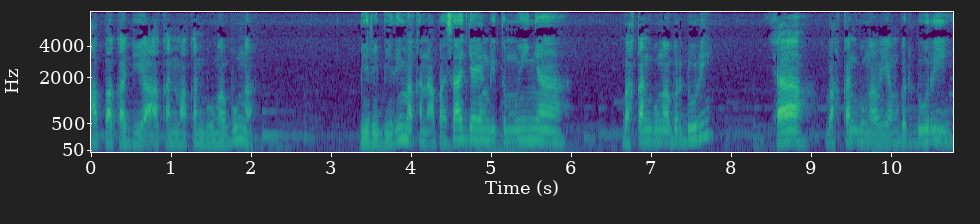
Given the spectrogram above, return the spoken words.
apakah dia akan makan bunga-bunga?" Biri-biri makan apa saja yang ditemuinya, bahkan bunga berduri. Ya, bahkan bunga yang berduri.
